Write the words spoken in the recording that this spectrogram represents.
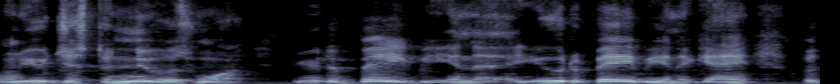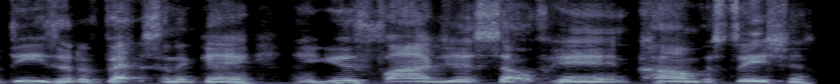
and you just the newest one you the baby in the you the baby in the game, but these are the vets in the game, and you find yourself hearing conversations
